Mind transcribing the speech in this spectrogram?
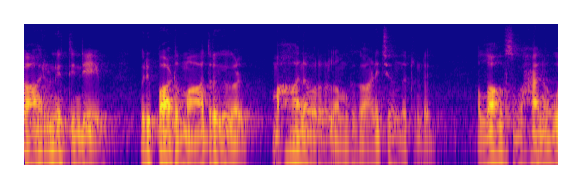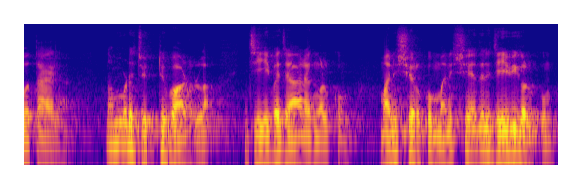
കാരുണ്യത്തിന്റെയും ഒരുപാട് മാതൃകകൾ മഹാനവറുകൾ നമുക്ക് കാണിച്ചു തന്നിട്ടുണ്ട്. അള്ളാഹു സുബാനുഭവത്തായാല നമ്മുടെ ചുറ്റുപാടുള്ള ജീവജാലങ്ങൾക്കും മനുഷ്യർക്കും മനുഷ്യേതര ജീവികൾക്കും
